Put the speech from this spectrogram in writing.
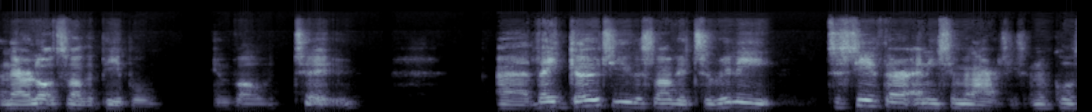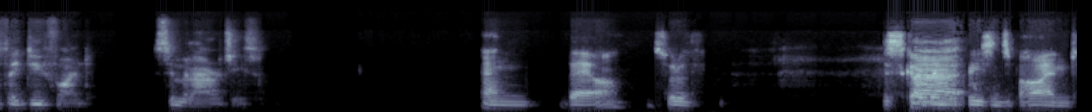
and there are lots of other people involved too. Uh, they go to Yugoslavia to really to see if there are any similarities, and of course they do find similarities. And they are sort of discovering uh, the reasons behind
